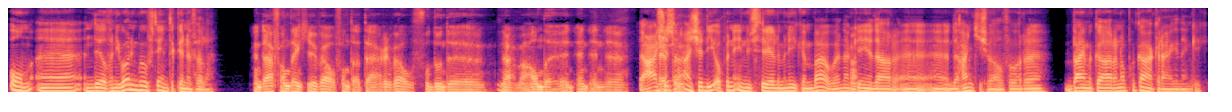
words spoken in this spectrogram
Om een deel van die woningbehoefte in te kunnen vullen. En daarvan denk je wel van dat daar wel voldoende nou, handen en, en, en ja, als, je, als je die op een industriële manier kunt bouwen, dan kun je daar de handjes wel voor bij elkaar en op elkaar krijgen, denk ik.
